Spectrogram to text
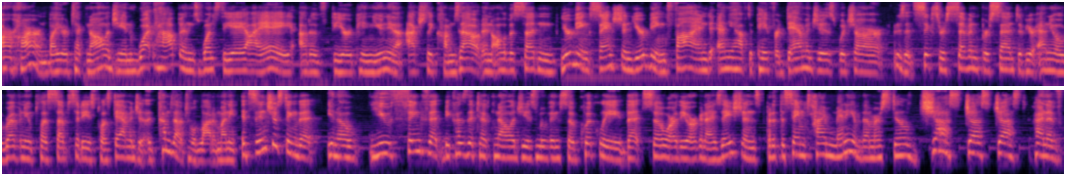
are harmed by your technology and what happens once the AIA out of the European Union actually comes out and all of a sudden you're being sanctioned, you're being fined, and you have to pay for damages, which are, what is it, six or seven percent of your annual revenue plus subsidies plus damages. It comes out to a lot of money. It's interesting that, you know, you think that because the technology is moving so quickly, that so are the organizations, but at the same time, many of them are still just, just, just kind of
